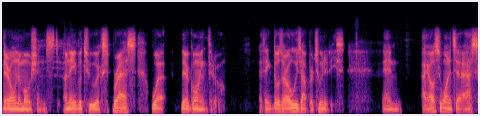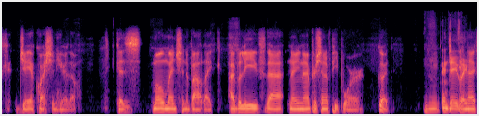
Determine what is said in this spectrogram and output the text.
their own emotions, unable to express what they're going through. I think those are always opportunities. And I also wanted to ask Jay a question here, though, because Mo mentioned about like, I believe that 99% of people are good. Mm-hmm. And Jay's and like,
